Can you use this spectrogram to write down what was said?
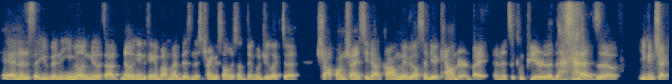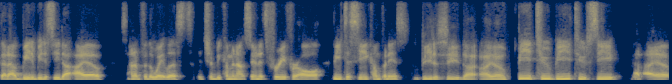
"Hey, I noticed that you've been emailing me without knowing anything about my business, trying to sell me something. Would you like to shop on shinesty.com? Maybe I'll send you a calendar invite." And it's a computer that does that, so you can check that out. B2B2C.io sign up for the wait list. It should be coming out soon. It's free for all B2C companies. B2C.io. B2B2C.io.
